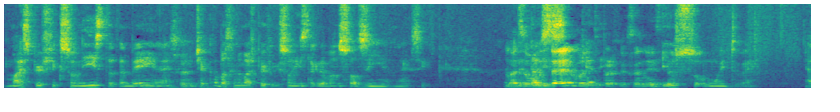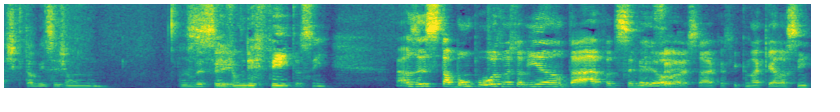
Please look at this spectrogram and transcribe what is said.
mais perfeccionista também, né? Sim. A gente acaba sendo mais perfeccionista gravando sozinho, né? Assim, Mas detalhes você é que muito perfeccionista? Eu sou muito, velho. Acho que talvez seja um, Um seja defeito. um defeito, assim. Às vezes tá bom pro outro, mas pra mim ainda não tá, pode ser melhor, Sim. saca? Eu fico naquela assim,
